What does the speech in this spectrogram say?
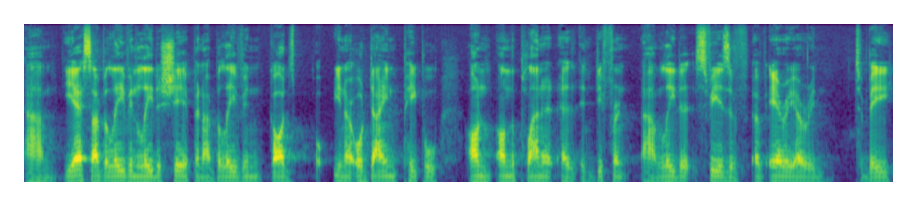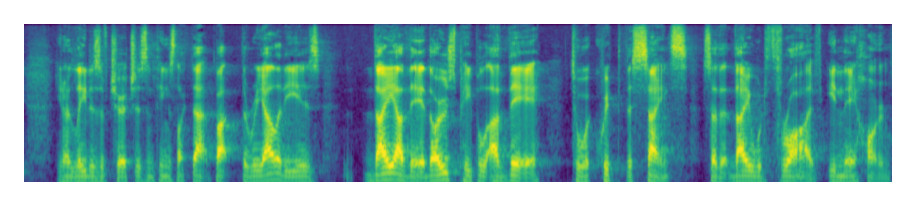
Um, yes, I believe in leadership and I believe in God's you know ordained people on on the planet in different um, leader spheres of, of area in, to be you know leaders of churches and things like that. But the reality is they are there; those people are there to equip the saints so that they would thrive in their home,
